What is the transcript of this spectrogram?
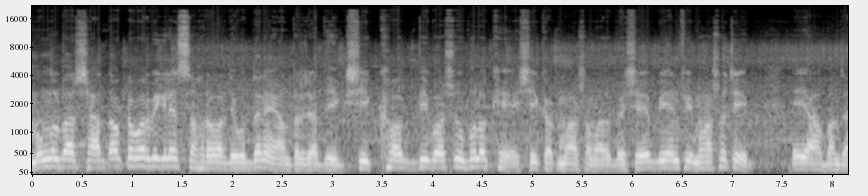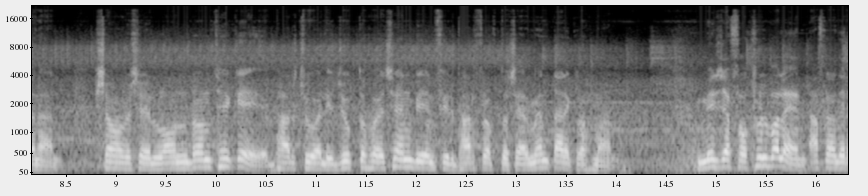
মঙ্গলবার সাত অক্টোবর বিকেলে সহরওয়ার্দী উদ্যানে আন্তর্জাতিক শিক্ষক দিবস উপলক্ষে শিক্ষক মহাসমাবেশে বিএনপি মহাসচিব এই আহ্বান জানান। সমাবেশে লন্ডন থেকে ভার্চুয়ালি যুক্ত হয়েছেন বিএনপির ভারপ্রাপ্ত চেয়ারম্যান তারেক রহমান। মির্জা ফখরুল বলেন, আপনাদের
